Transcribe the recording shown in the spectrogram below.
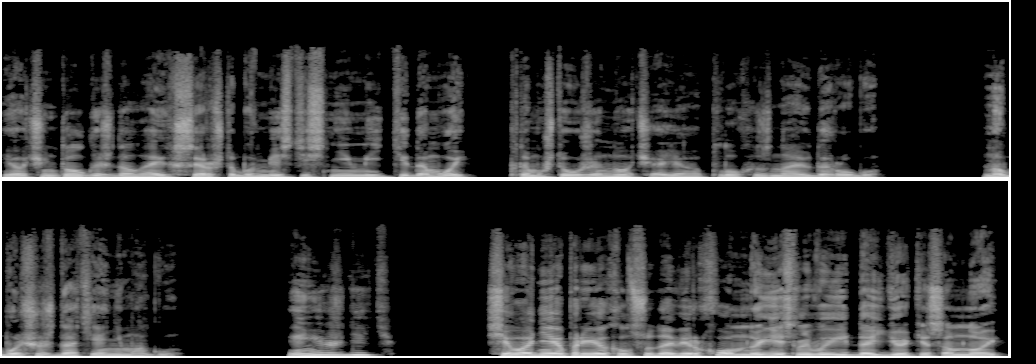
Я очень долго ждала их, сэр, чтобы вместе с ними идти домой, потому что уже ночь, а я плохо знаю дорогу. Но больше ждать я не могу. И не ждите. Сегодня я приехал сюда верхом, но если вы дойдете со мной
